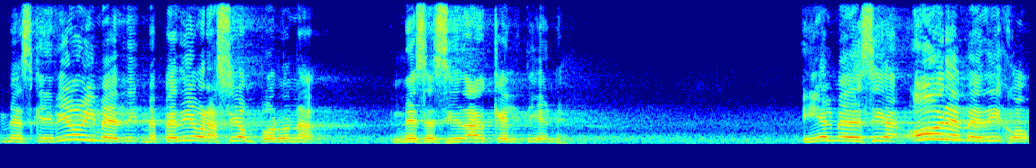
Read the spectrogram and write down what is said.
me escribió y me, me pedí oración por una necesidad que él tiene. Y él me decía, ore, me dijo,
